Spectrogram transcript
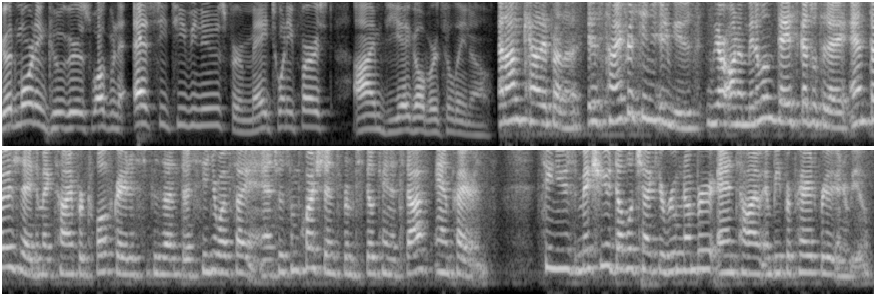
Good morning, Cougars. Welcome to SCTV News for May 21st. I'm Diego Bertolino. And I'm Callie Prella. It is time for senior interviews. We are on a minimum day schedule today and Thursday to make time for 12th graders to present their senior website and answer some questions from Steele Canyon staff and parents. Seniors, make sure you double check your room number and time and be prepared for your interview.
